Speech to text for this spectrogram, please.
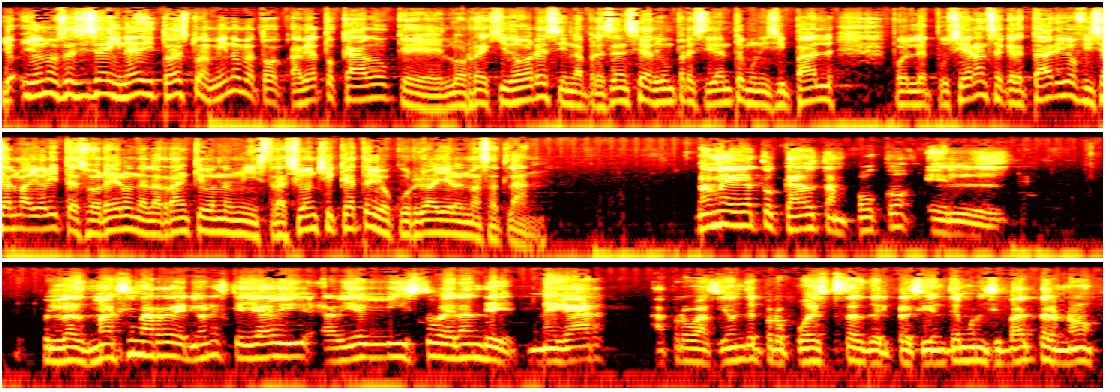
Yo, yo no sé si sea inédito esto, a mí no me había tocado que los regidores, sin la presencia de un presidente municipal, pues le pusieran secretario, oficial mayor y tesorero en el arranque de una administración chiquete y ocurrió ayer en Mazatlán. No me había tocado tampoco el pues las máximas rebeliones que yo había visto eran de negar aprobación de propuestas del presidente municipal, pero no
